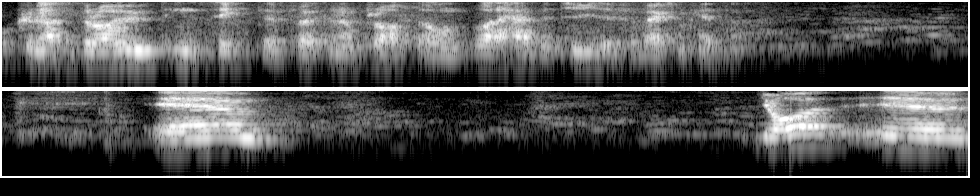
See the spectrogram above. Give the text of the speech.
och kunna dra ut insikter för att kunna prata om vad det här betyder för verksamheten. Eh, jag eh,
